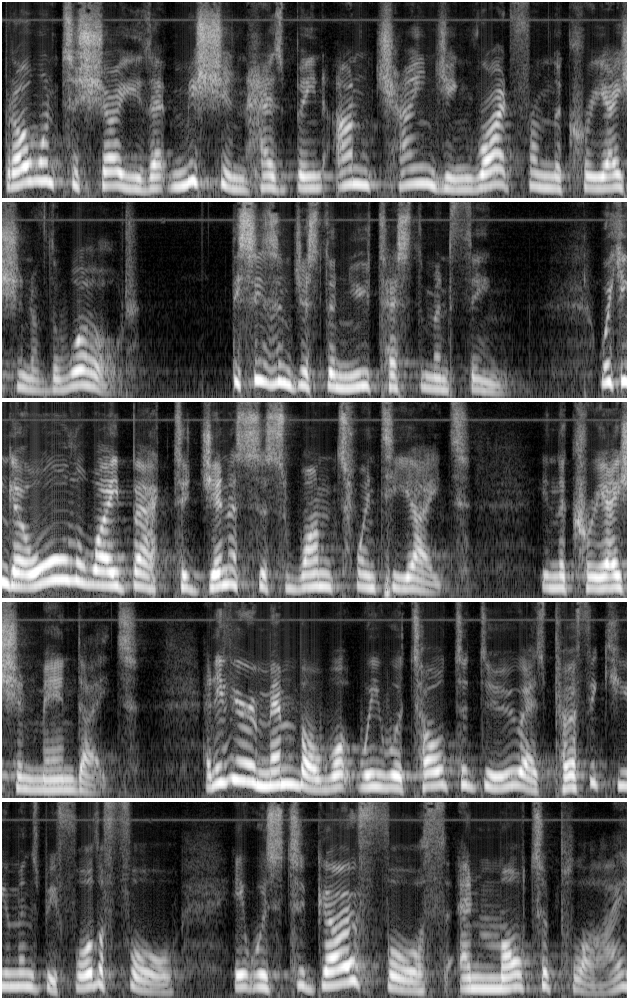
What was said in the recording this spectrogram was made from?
But I want to show you that mission has been unchanging right from the creation of the world. This isn't just a New Testament thing. We can go all the way back to Genesis 1:28 in the creation mandate. And if you remember what we were told to do as perfect humans before the fall, it was to go forth and multiply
